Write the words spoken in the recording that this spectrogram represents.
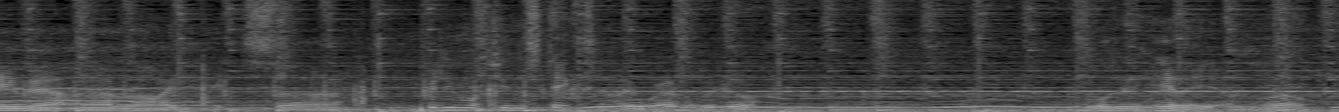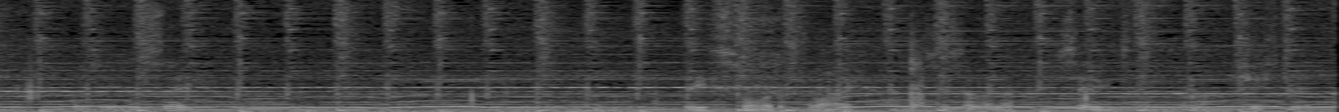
Here we are on our ride. It's uh, pretty much in the sticks now, wherever we go. Bloody hilly as well, as you can see. Big sword to fly. Just have a and uh,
